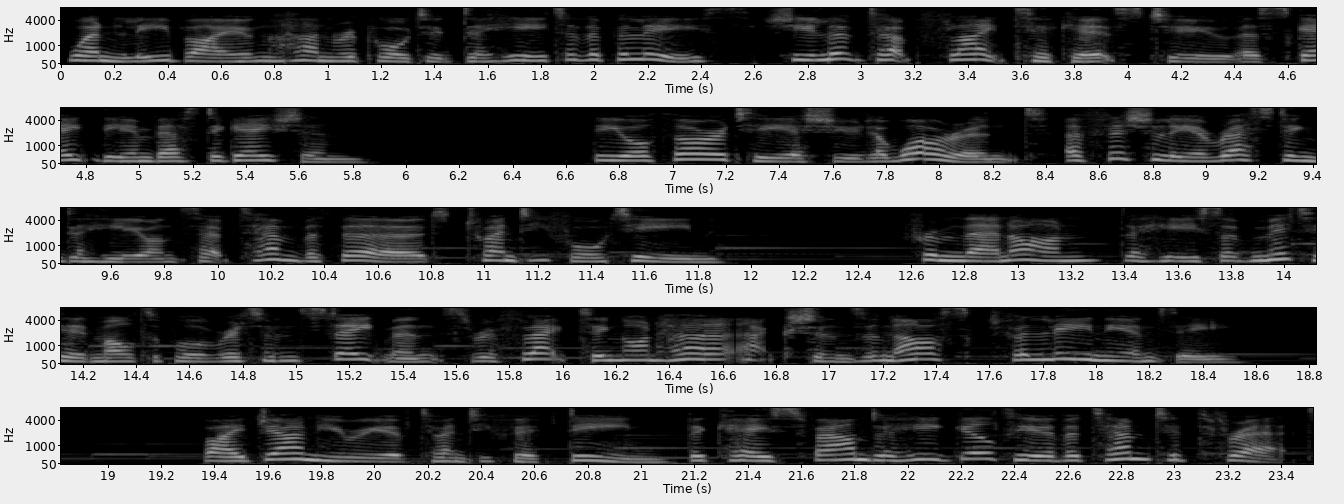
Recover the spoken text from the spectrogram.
When Lee Byung-hun reported Dahi to the police, she looked up flight tickets to escape the investigation. The authority issued a warrant, officially arresting Dahi on September 3, 2014. From then on, Dahi submitted multiple written statements reflecting on her actions and asked for leniency. By January of 2015, the case found Dahi guilty of attempted threat.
